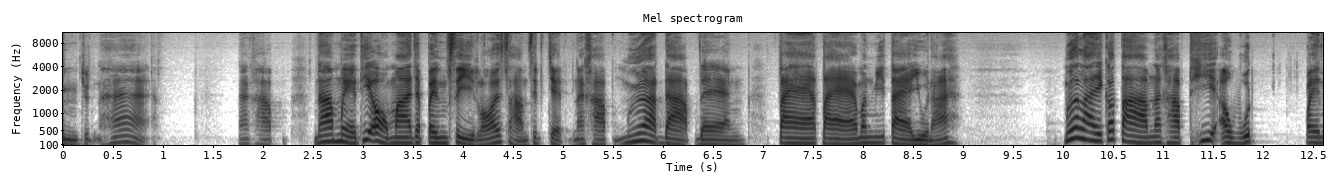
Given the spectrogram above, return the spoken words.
1.5 นะครับดาเมจที่ออกมาจะเป็น 437 นะครับ เมื่อดาบแดง แต่แต่มันมีแต่อยู่นะ เมื่อไรก็ตามนะครับที่อาวุธเป็น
